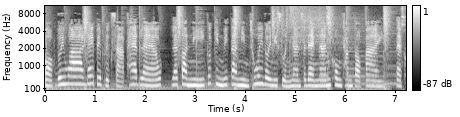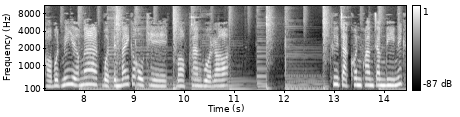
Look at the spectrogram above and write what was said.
บอกด้วยว่าได้ไปปรึกษาแพทย์แล้ว และตอนนี้ก็กินวิตามินช่วยโดยในส่วนงานแสดงนั้นคงทำต่อไป แต่ขอบทไม่เยอะมาก บทเป็นใบก็โอเค บอกพลางหัวเราะ คือจากคนความจำดีไม่เค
